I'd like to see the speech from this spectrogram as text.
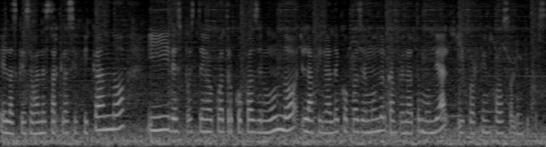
en las que se van a estar clasificando y después tengo cuatro copas del mundo, la final de copas del mundo, el campeonato mundial y por fin Juegos Olímpicos.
